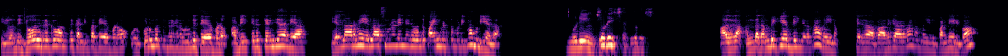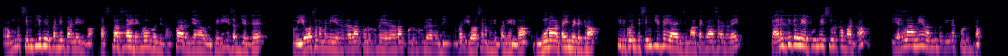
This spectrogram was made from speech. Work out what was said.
இது வந்து ஜோதிடருக்கும் வந்து கண்டிப்பா தேவைப்படும். ஒரு குடும்பத்தில் இருக்கிறவங்களுக்கு தேவைப்படும். அப்படிங்கிறது தெரிஞ்சதா இல்லையா? எல்லாருமே எல்லா சூழ்நிலையிலும் இதை வந்து பயன்படுத்த முடியுமா? முடியாதா? முடியும் ஜி முடியும். சார் முடியும் சார். அதுதான். அந்த நம்பிக்கை அப்படிங்கிறது தான் வேணும். சரிங்களா? அப்ப அதுக்காக தான் நம்ம இது பண்ணியிருக்கோம். ரொம்ப சிம்பிளிஃபை பண்ணி பண்ணியிருக்கோம். ஃபர்ஸ்ட் கிளாஸ்லாம் எடுக்கும்போது கொஞ்சம் டஃபா இருந்துச்சு. ஏன்னா ஒரு பெரிய சப்ஜெக்ட் யோசனை பண்ணி எதெல்லாம் கொடுக்கணும் எதெல்லாம் கொடுக்க கூடாது அப்படிங்கிற மாதிரி யோசனை பண்ணி பண்ணியிருக்கோம். மூணாவது டைம் எடுக்கிறோம். இது கொஞ்சம் சிம்பிளிஃபை ஆயிடுச்சு மற்ற கிளாஸோடவே கருத்துக்கள் எப்பவுமே சுருக்க மாட்டோம். எல்லாமே வந்து பாத்தீங்கன்னா கொடுத்துட்டோம்.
